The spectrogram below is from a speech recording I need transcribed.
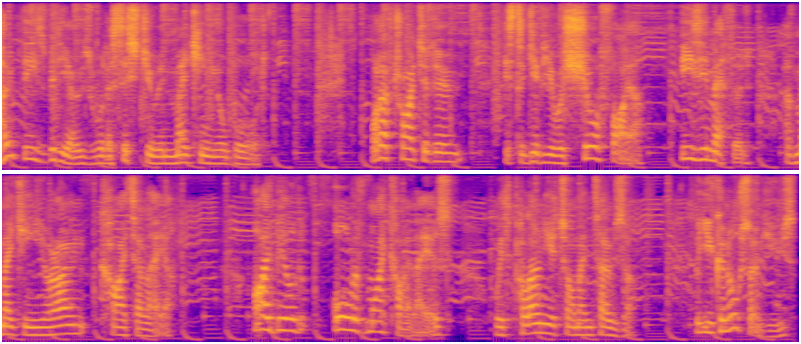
I hope these videos will assist you in making your board. What I've tried to do is to give you a surefire, easy method of making your own Kilaia. I build all of my Kilaias with Paulownia tomentosa, but you can also use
